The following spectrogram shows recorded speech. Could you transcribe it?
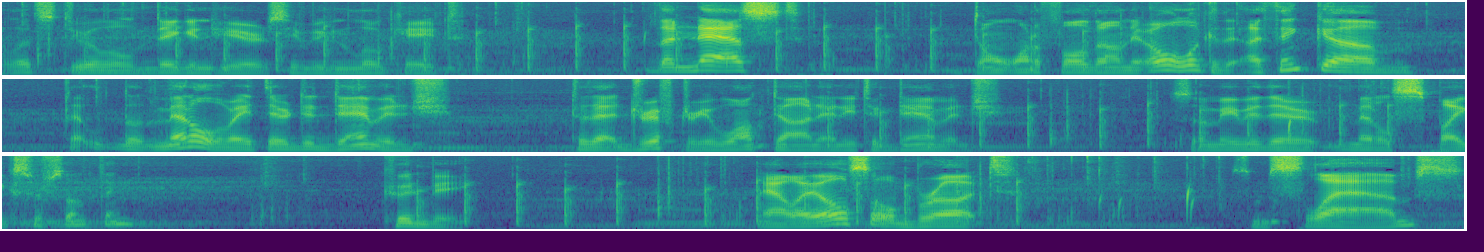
Let's do a little digging here, see if we can locate the nest. Don't want to fall down there. Oh, look at it. I think um, that, the metal right there did damage to that drifter. He walked on and he took damage. So maybe they're metal spikes or something? Could be. Now, I also brought some slabs.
